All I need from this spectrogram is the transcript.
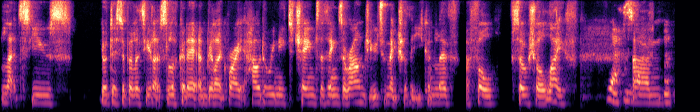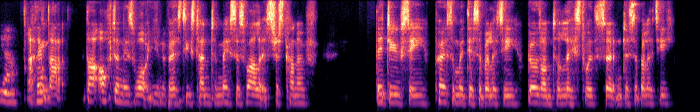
let's use your disability let's look at it and be like right how do we need to change the things around you to make sure that you can live a full social life? Yes, Um, yeah, I think that that often is what universities tend to miss as well. It's just kind of they do see person with disability goes on to list with certain disability,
